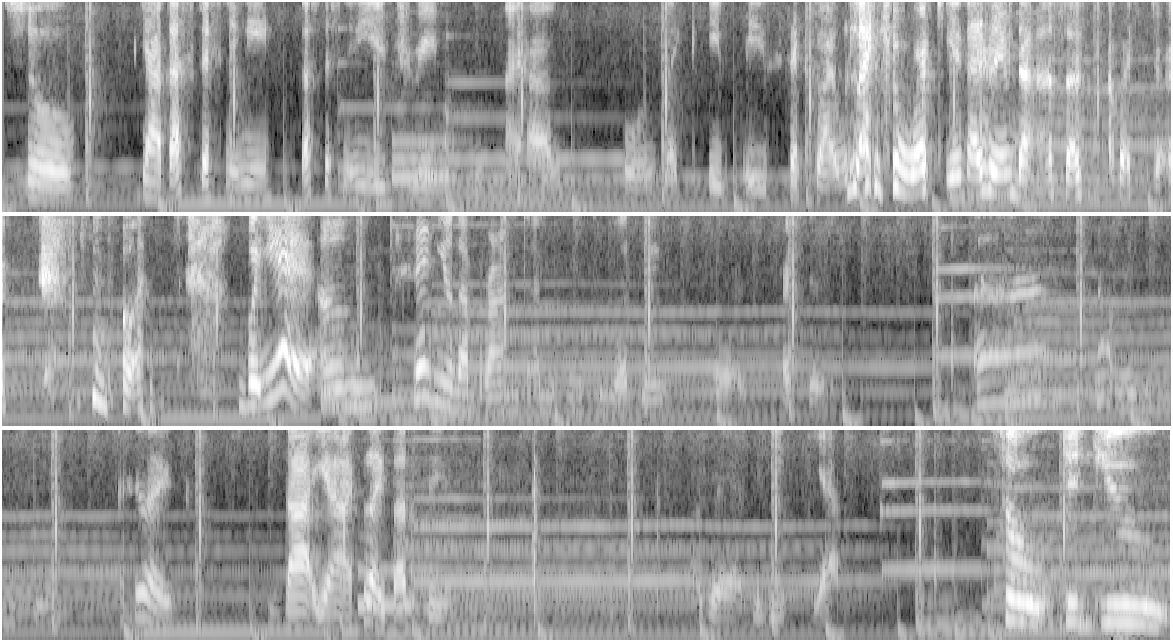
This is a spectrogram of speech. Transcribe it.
So yeah that's definitely that's definitely a dream i have or like a, a sector I would like to work in. I don't know if that answers the question. but but yeah, um is there any other brand I would want to work with or person? Uh not really. I feel like that yeah, I feel like that's the that's where I really yeah. So did you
